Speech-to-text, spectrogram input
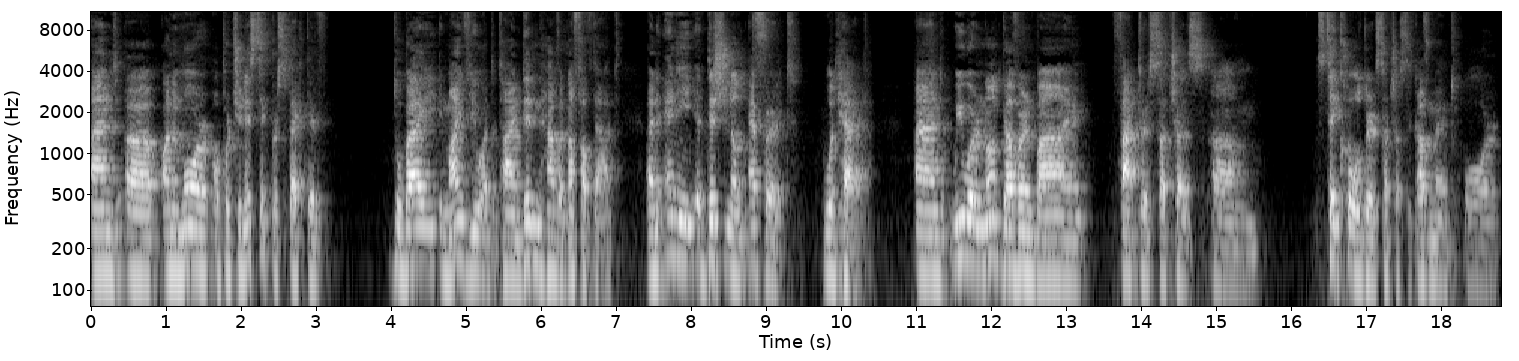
And uh, on a more opportunistic perspective, Dubai, in my view at the time, didn't have enough of that. And any additional effort would help. And we were not governed by factors such as um, stakeholders, such as the government or,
